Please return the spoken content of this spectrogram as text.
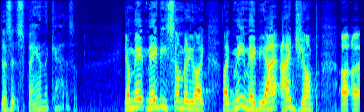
Does it span the chasm? You know, may, maybe somebody like, like me, maybe I, I jump uh, uh,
